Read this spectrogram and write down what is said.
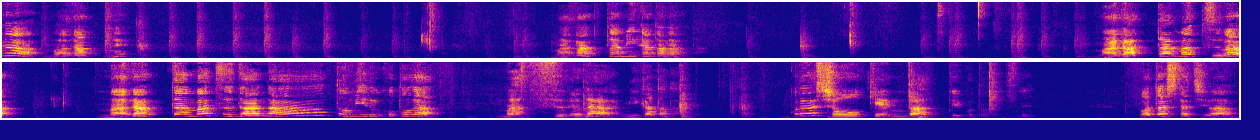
が曲がっね。曲がった見方なんだ。曲がった松は曲がった松だなと見ることがまっすぐな見方なんだ。これは証券だっていうことなんですね。私たちは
